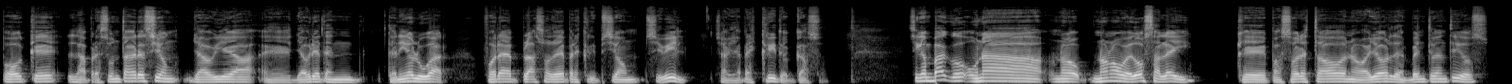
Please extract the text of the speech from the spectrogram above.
porque la presunta agresión ya, había, eh, ya habría tenido lugar fuera del plazo de prescripción civil. Se había prescrito el caso. Sin embargo, una, una, novedosa ley que pasó el estado de Nueva York en 2022,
